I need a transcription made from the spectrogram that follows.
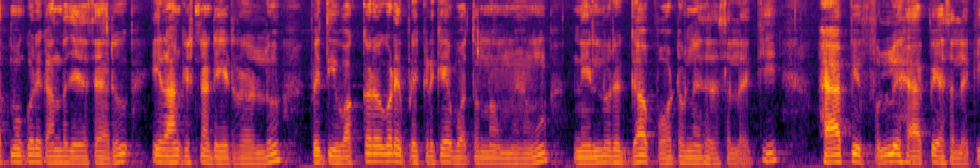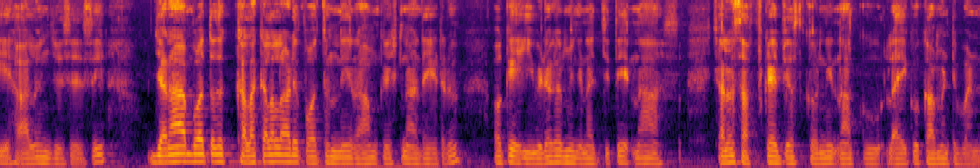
ఆత్మకూరికి అందజేశారు ఈ రామకృష్ణ థియేటర్ వాళ్ళు. ప్రతి ఒక్కరూ కూడా ఇప్పుడు ఇక్కడికే పోతున్నాం మేము. నెల్లూరుగా పోవటం లేదు అసలుకి. హ్యాపీ ఫుల్ హ్యాపీ అసలుకి హాల్ని చూసేసి. జనాభాతో కలకలలాడిపోతుంది రామకృష్ణ థియేటరు. ఓకే ఈ వీడియోగా మీకు నచ్చితే నా ఛానల్ సబ్స్క్రైబ్ చేసుకోండి. నాకు లైక్ కామెంట్ ఇవ్వండి.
